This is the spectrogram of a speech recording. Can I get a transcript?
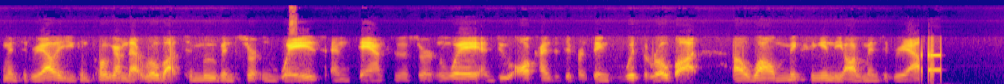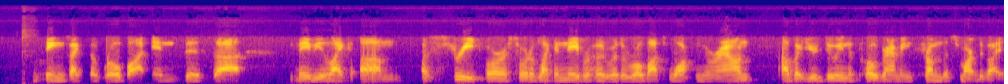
augmented reality, you can program that robot to move in certain ways and dance in a certain way and do all kinds of different things with the robot uh, while mixing in the augmented reality. Things like the robot in this, uh, maybe like um, a street or sort of like a neighborhood where the robot's walking around, uh, but you're doing the programming from the smart device.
